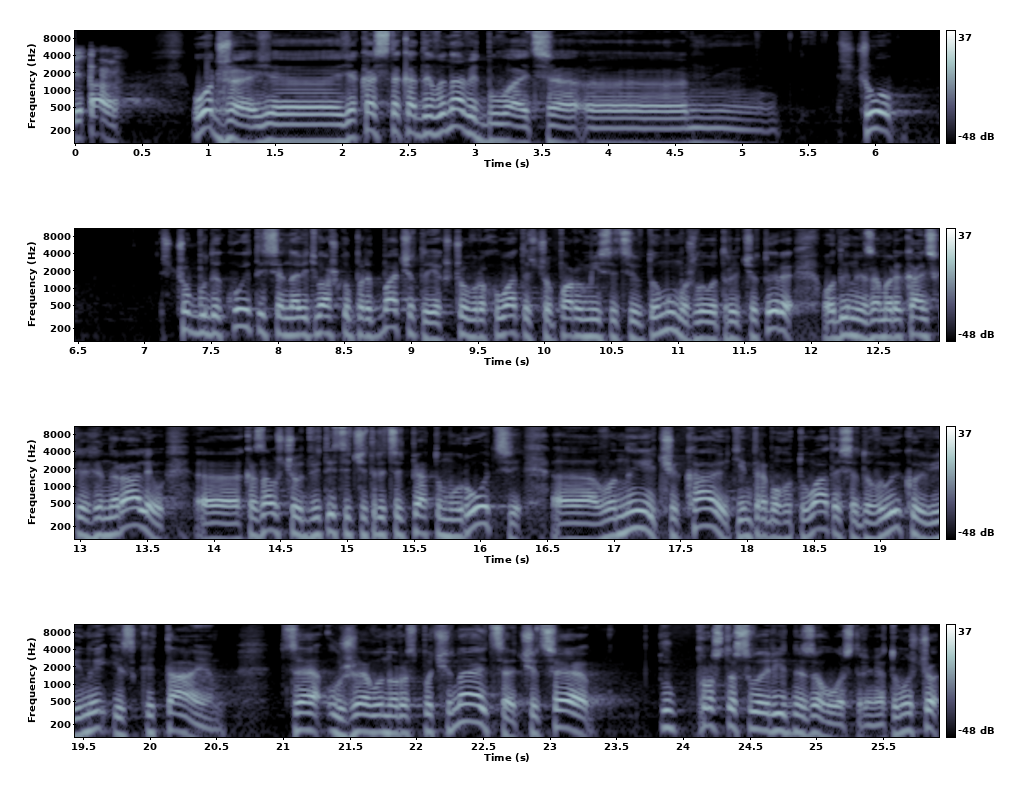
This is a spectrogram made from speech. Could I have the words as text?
Вітаю. Отже, е, якась така дивина відбувається. Е, Що, що буде коїтися, навіть важко передбачити, якщо врахувати, що пару місяців тому, можливо, 3-4, один із американських генералів е, казав, що у 2035 році е, вони чекають, їм треба готуватися до великої війни із Китаєм. Це вже воно розпочинається, чи це Тут просто своєрідне загострення, тому що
